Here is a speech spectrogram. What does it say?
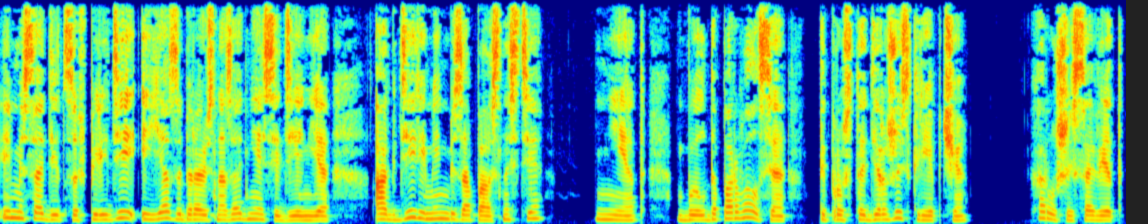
Эми садится впереди, и я забираюсь на заднее сиденье. «А где ремень безопасности?» «Нет, был да порвался. Ты просто держись крепче». «Хороший совет».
